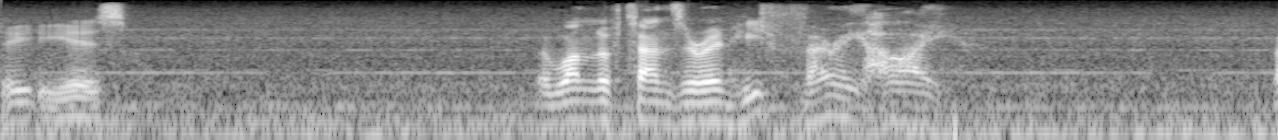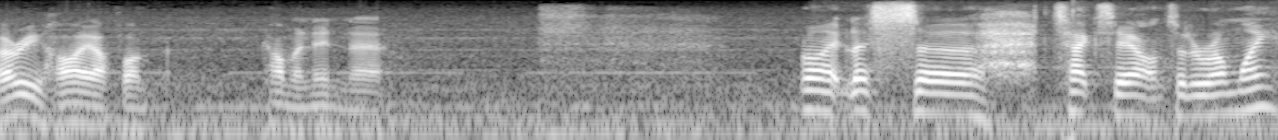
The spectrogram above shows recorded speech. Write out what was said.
Indeed he is. The one Lufthansa in, he's very high. Very high up on coming in there. Right, let's uh, taxi out onto the runway.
